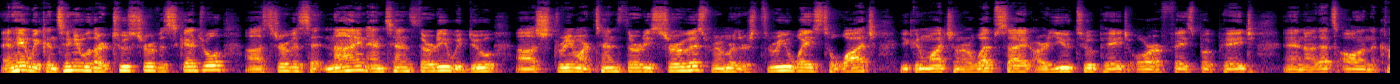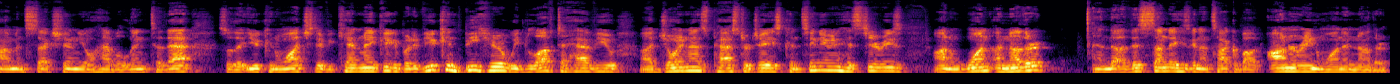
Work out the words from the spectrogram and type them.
And hey, we continue with our two service schedule. Uh, service at 9 and 10.30. We do uh, stream our 10.30 service. Remember, there's three ways to watch. You can watch on our website, our YouTube page, or our Facebook page. And uh, that's all in the comments section. You'll have a link to that so that you can watch it if you can't make it. But if you can be here, we'd love to have you uh, join us. Pastor Jay is continuing his series on one another. And uh, this Sunday, he's going to talk about honoring one another.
